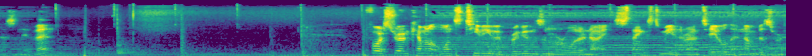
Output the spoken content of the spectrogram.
There's an event. The forest around Camelot once teeming with brigands and marauder knights. Thanks to me and the Round Table, their numbers were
